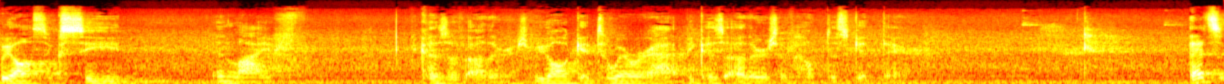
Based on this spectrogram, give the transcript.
We all succeed in life because of others. We all get to where we're at because others have helped us get there. That's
